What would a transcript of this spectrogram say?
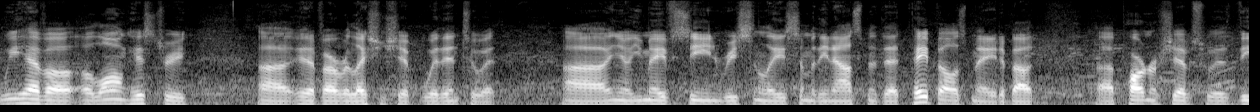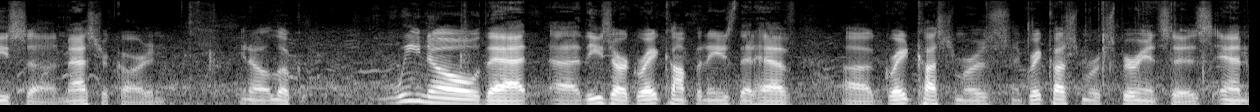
We have a, a long history uh, of our relationship with Intuit, Uh, you know, you may have seen recently some of the announcement that PayPal has made about uh, partnerships with Visa and Mastercard. And you know, look, we know that uh, these are great companies that have uh, great customers, and great customer experiences, and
